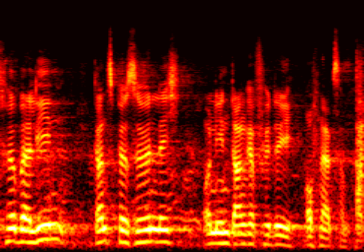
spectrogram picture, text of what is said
für Berlin, ganz persönlich, und Ihnen danke für die Aufmerksamkeit.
